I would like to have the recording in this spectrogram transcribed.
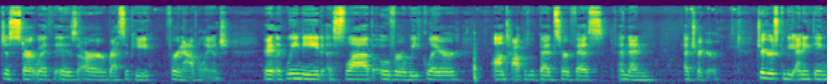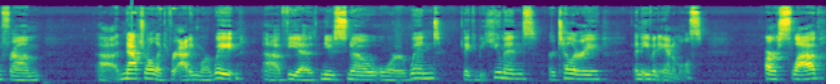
just start with is our recipe for an avalanche. Right, like we need a slab over a weak layer on top of a bed surface, and then a trigger. Triggers can be anything from uh, natural, like if we're adding more weight uh, via new snow or wind. They can be humans, artillery, and even animals our slab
